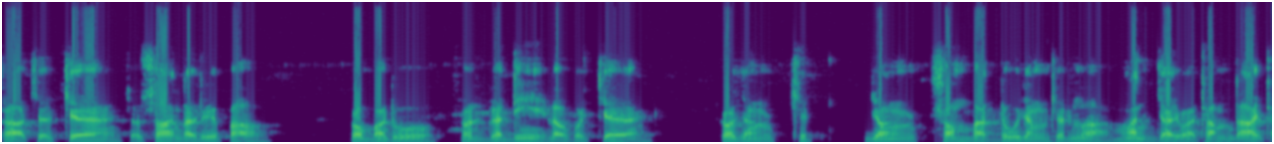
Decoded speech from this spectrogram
ถ้าจะแก่จะสร้างได้หรือเปล่า ก็มาดูตอนวันนี้เราก็เจอ ก็ยังคิดยังสมบัติดูยังเห็นว่ามั่นใจว่าทำได้ท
